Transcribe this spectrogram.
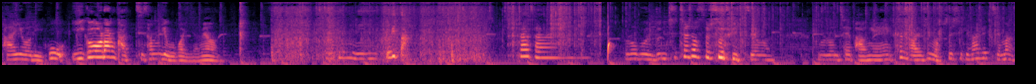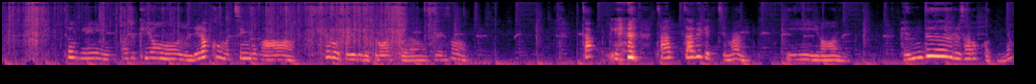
다이어리고 이거랑 같이 산 게 뭐가 있냐면? 여기 있다. 짜잔. 여러분 눈치채셨을 수도 있지만 물론 제 방에 큰 관심이 없으시긴 하겠지만 저기 아주 귀여운 리라코마 친구가 새로 저희 집에 들어왔어요. 그래서 짭, 짭, 짭이겠지만 이 이런 밴드를 사봤거든요.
